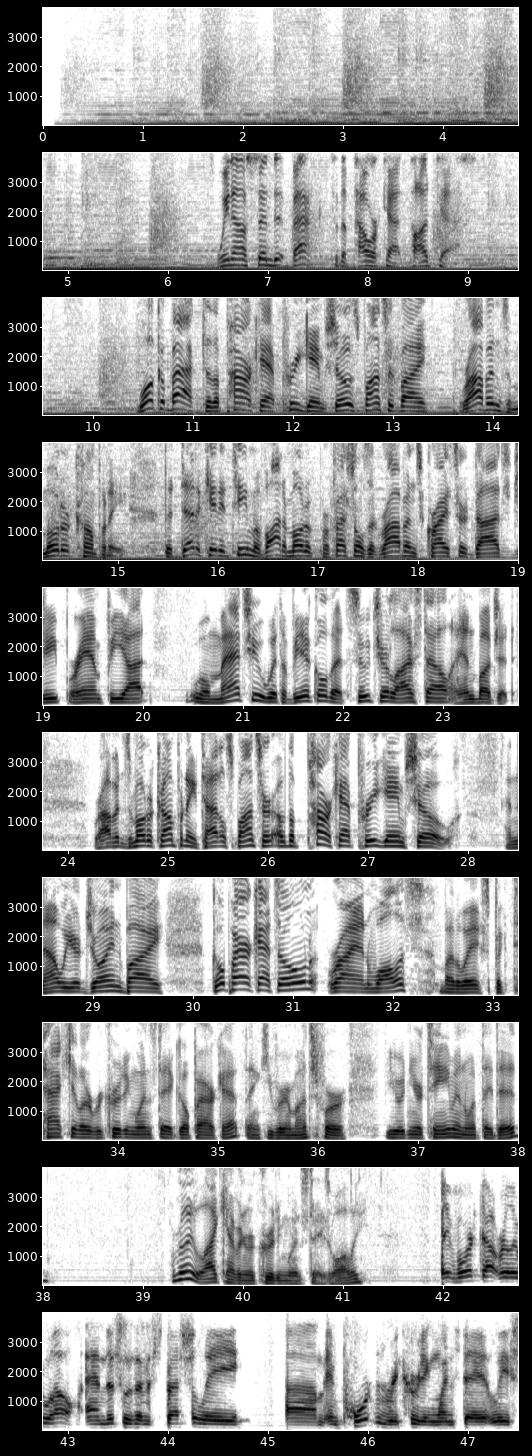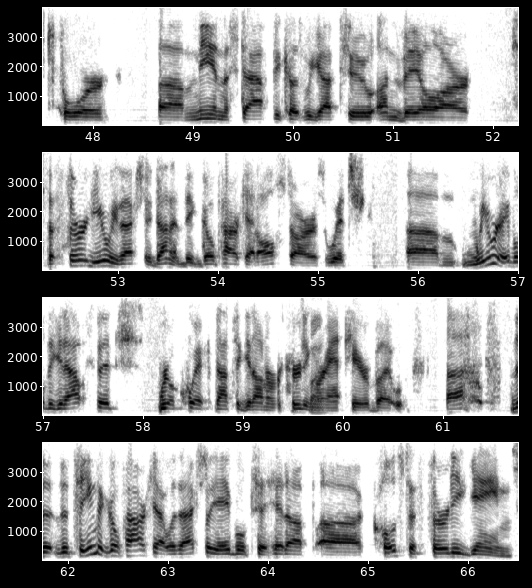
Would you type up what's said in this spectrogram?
We now send it back to the PowerCat podcast. Welcome back to the PowerCat pregame show, sponsored by Robbins Motor Company, the dedicated team of automotive professionals at Robbins, Chrysler, Dodge, Jeep, Ram, Fiat will match you with a vehicle that suits your lifestyle and budget. Robbins Motor Company, title sponsor of the PowerCat pregame show. And now we are joined by Go PowerCat's own Ryan Wallace. By the way, a spectacular recruiting Wednesday at Go PowerCat. Thank you very much for you and your team and what they did. I really like having recruiting Wednesdays, Wally. They've worked out really well, and this was an especially um, important recruiting Wednesday, at least for um, me and the staff, because we got to unveil our it's the third year we've actually done it, the Go PowerCat All Stars, which um, we were able to get outfits real quick. Not to get on a recruiting rant here, but uh, the the team that Go PowerCat was actually able to hit up uh, close to 30 games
